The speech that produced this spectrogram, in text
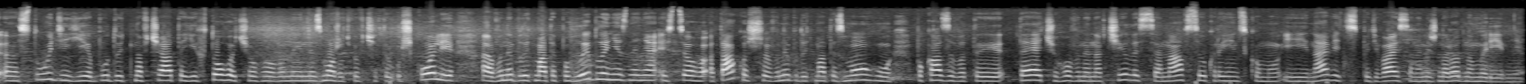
е, студії будуть навчати їх того, чого вони не зможуть вивчити у школі. Е, Вони будуть мати поглиблені знання із цього, а також вони будуть мати змогу показувати те, чого вони навчилися на всеукраїнському і навіть сподіваюся на міжнародному рівні.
